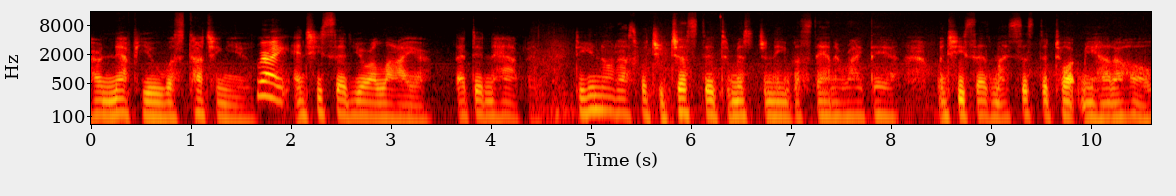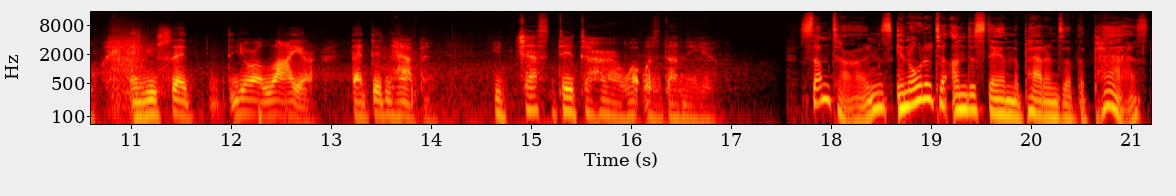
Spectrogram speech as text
her nephew was touching you? Right. And she said you're a liar. That didn't happen. Do you know that's what you just did to Miss Geneva standing right there when she says, My sister taught me how to hoe, and you said, You're a liar. That didn't happen. You just did to her what was done to you. Sometimes, in order to understand the patterns of the past,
